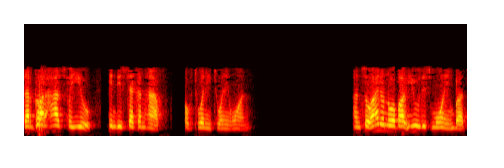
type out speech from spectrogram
that God has for you in the second half of 2021. And so I don't know about you this morning, but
